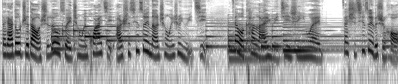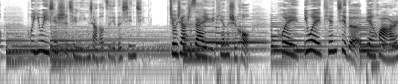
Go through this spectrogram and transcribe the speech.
大家都知道，我十六岁称为花季，而十七岁呢称为是雨季。在我看来，雨季是因为在十七岁的时候，会因为一些事情影响到自己的心情，就像是在雨天的时候，会因为天气的变化而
